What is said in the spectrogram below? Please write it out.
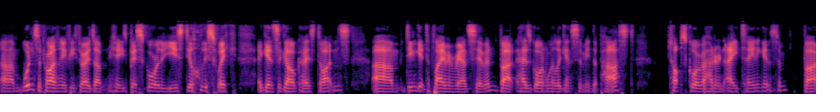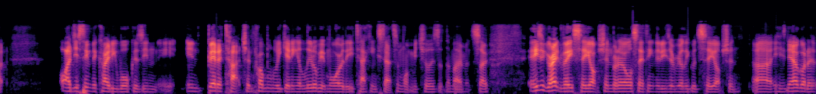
Um, wouldn't surprise me if he throws up his best score of the year still this week against the Gold Coast Titans. Um, didn't get to play him in round seven, but has gone well against them in the past. Top score of 118 against them, but I just think that Cody Walker's in in better touch and probably getting a little bit more of the attacking stats than what Mitchell is at the moment. So he's a great VC option, but I also think that he's a really good C option. Uh, he's now got a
